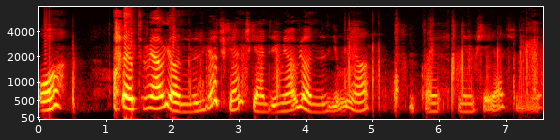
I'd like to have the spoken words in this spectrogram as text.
Oh! Evet miyav gördünüz. Gerçekten çıkardı miyav gördünüz gibi mi ya? Lütfen yeni bir şeyler şimdi. Ya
